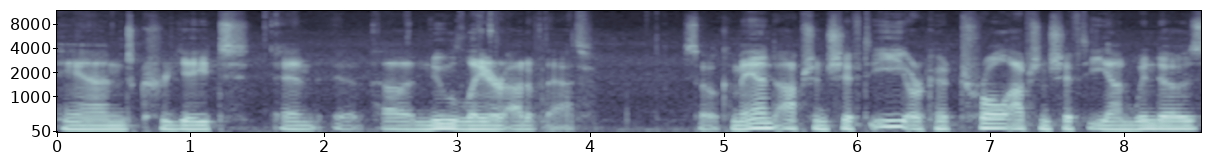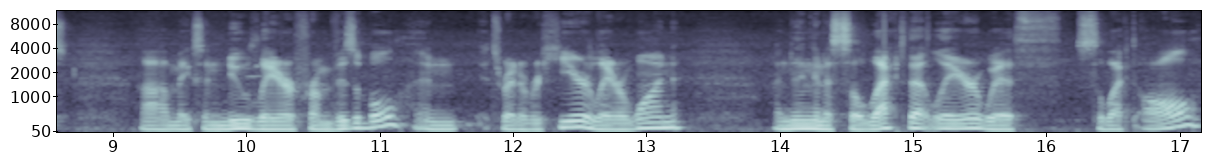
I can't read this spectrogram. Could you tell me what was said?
and create an, a new layer out of that. So Command Option Shift E or Control Option Shift E on Windows uh, makes a new layer from visible, and it's right over here, layer one. I'm then going to select that layer with select all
